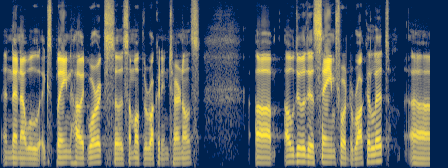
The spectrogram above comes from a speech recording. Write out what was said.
And then I will explain how it works, so some of the Rocket internals. Um, I'll do the same for the Rocketlet. Uh,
